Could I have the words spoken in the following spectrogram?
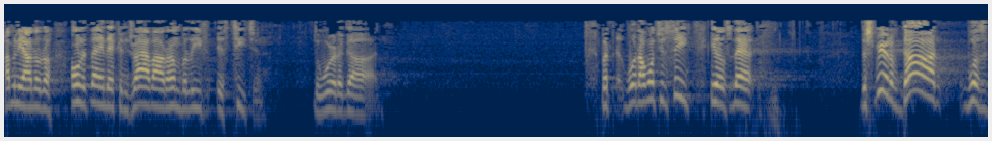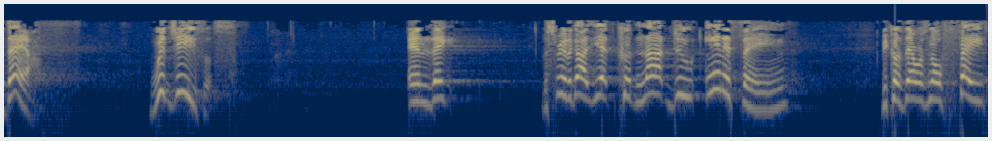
How many of y'all know the only thing that can drive out unbelief is teaching? The Word of God. But what I want you to see is that the Spirit of God was there with Jesus. And they, the Spirit of God yet could not do anything because there was no faith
